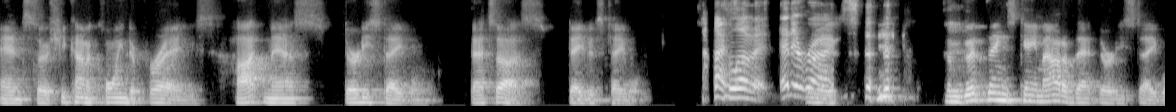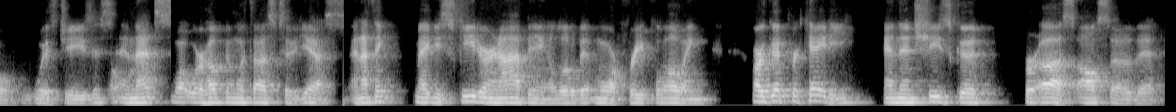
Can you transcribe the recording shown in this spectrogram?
And so she kind of coined a phrase: "Hot mess, dirty stable." That's us. David's table. I love it. And it rhymes. Some good things came out of that dirty stable with Jesus. And that's what we're hoping with us too. Yes. And I think maybe Skeeter and I being a little bit more free flowing are good for Katie. And then she's good for us also that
